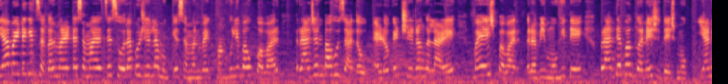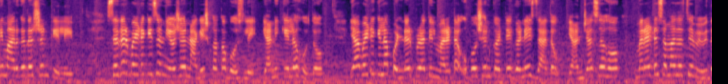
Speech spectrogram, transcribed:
या बैठकीत सकल मराठा समाजाचे सोलापूर जिल्हा मुख्य समन्वयक माहुलीभाऊ पवार राजन जाधव ॲडव्होकेट श्रीरंग लाळे महेश पवार रवी मोहिते प्राध्यापक गणेश देशमुख यांनी मार्गदर्शन केले. सदर बैठकीचं नियोजन नागेश काका भोसले यांनी केलं होतं. या बैठकीला पंढरपुरातील मराठा उपोषणकर्ते गणेश जाधव यांच्यासह मराठा समाजाचे विविध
